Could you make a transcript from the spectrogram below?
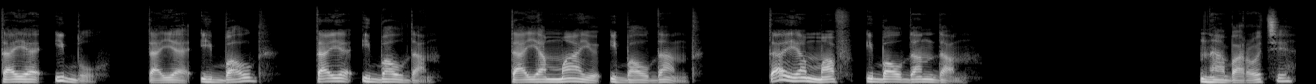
Тая-ибл, Тая-ибалд, Тая-ибалдан, Тая-маю-ибалдант, Тая-мав-ибалдандан. На обороте,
